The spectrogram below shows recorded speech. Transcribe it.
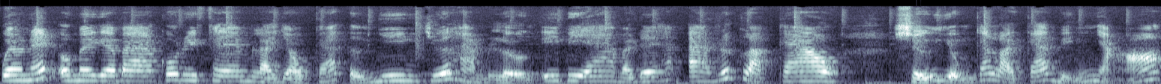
Wellness omega 3 của Oriflame là dầu cá tự nhiên chứa hàm lượng EPA và DHA rất là cao sử dụng các loại cá biển nhỏ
